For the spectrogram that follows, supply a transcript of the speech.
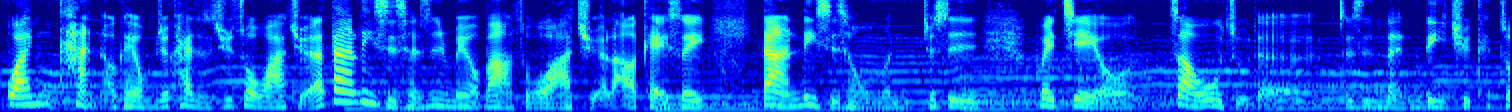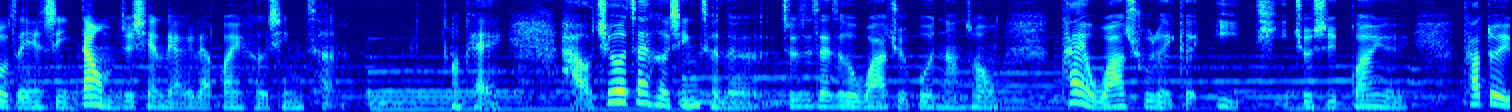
观看，OK，我们就开始去做挖掘了。当然，历史层是没有办法做挖掘了，OK。所以，当然历史层我们就是会借由造物主的，就是能力去做这件事情。但我们就先聊一聊关于核心层，OK。好，最后在核心层的，就是在这个挖掘过程当中，他也挖出了一个议题，就是关于他对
